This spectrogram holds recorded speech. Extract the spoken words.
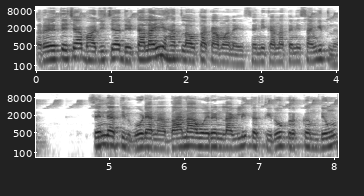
रयतेच्या भाजीच्या देठालाही हात लावता कामा नये सैनिकांना त्यांनी सांगितलं. सैन्यातील घोड्यांना दाना वैरण लागली तर ती रोख रक्कम देऊन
